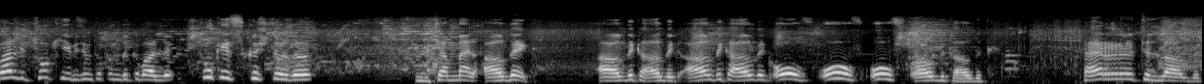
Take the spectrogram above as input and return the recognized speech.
Barley çok iyi bizim takımdaki Barley. Çok iyi sıkıştırdı. Mükemmel aldık. Aldık aldık aldık aldık. Of of of aldık aldık. Her türlü aldık.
